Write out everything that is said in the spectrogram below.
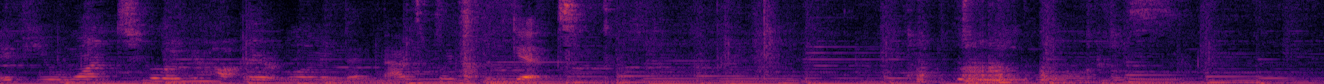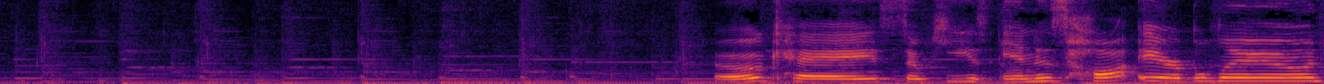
If you want to go in your hot air balloon, then that's what you get. okay, so he's in his hot air balloon.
